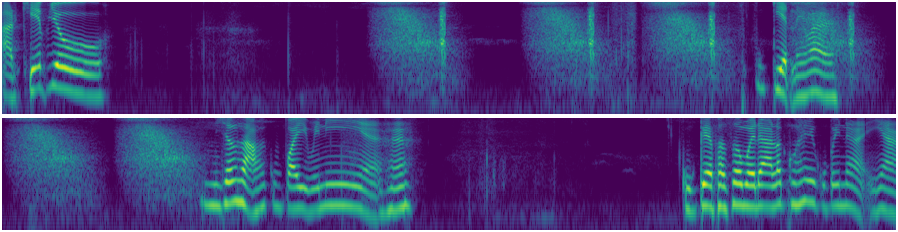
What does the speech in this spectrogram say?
อัดคลิปอยู่กูเกลียดเลยว่าก มีชั้นสามให้กูไปอยู่ไหมเนี่ยฮะ กูแก้พัซเซิลไม่ได้แล้วกูให้กูไปไหนอะ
